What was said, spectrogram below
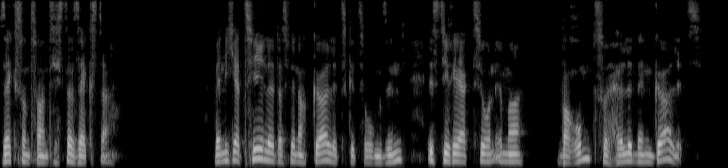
26.06. Wenn ich erzähle, dass wir nach Görlitz gezogen sind, ist die Reaktion immer, Warum zur Hölle denn Görlitz?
